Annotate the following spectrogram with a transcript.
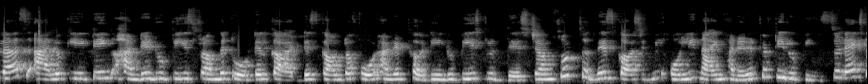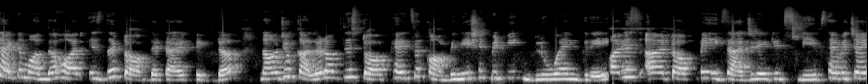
plus allocating 100 rupees from the total card discount of 430 rupees to this jumpsuit. So this costed me only 950 rupees. So next item on the haul is the top that I picked up. Now जो color of this top है it's a combination between blue and grey और इस uh, top में exaggerated sleeves है which I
